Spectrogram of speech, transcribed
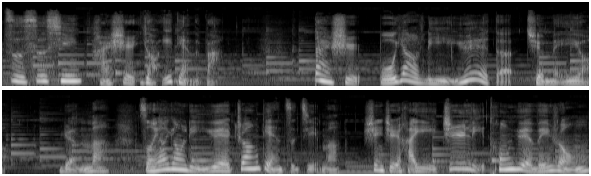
自私心还是有一点的吧。但是不要礼乐的却没有。人嘛，总要用礼乐装点自己嘛，甚至还以知礼通乐为荣。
